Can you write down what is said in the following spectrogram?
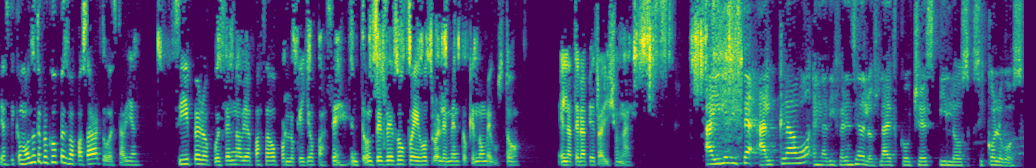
y así como no te preocupes, va a pasar, todo está bien. Sí, pero pues él no había pasado por lo que yo pasé, entonces eso fue otro elemento que no me gustó en la terapia tradicional. Ahí le diste al clavo en la diferencia de los life coaches y los psicólogos.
